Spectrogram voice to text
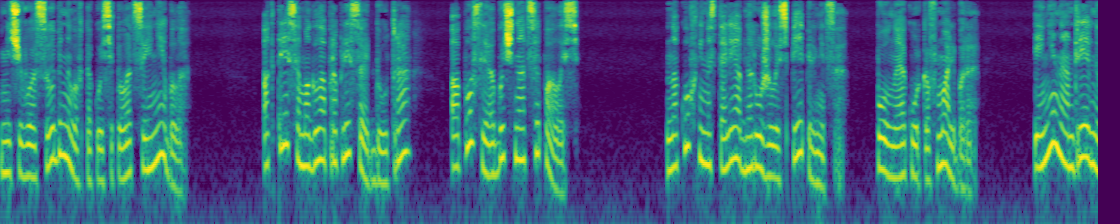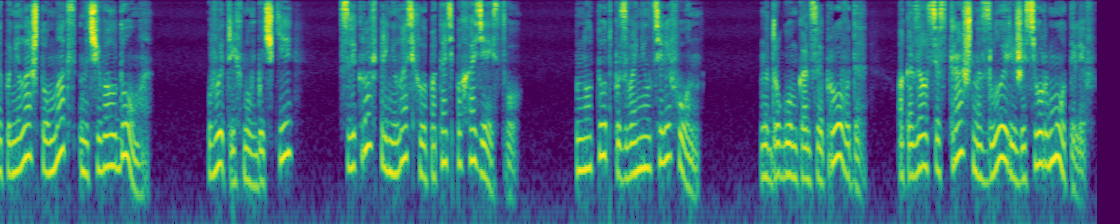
Ничего особенного в такой ситуации не было. Актриса могла проплясать до утра, а после обычно отсыпалась. На кухне на столе обнаружилась пепельница, полная окурков Мальбора, и Нина Андреевна поняла, что Макс ночевал дома. Вытряхнув бычки, свекровь принялась хлопотать по хозяйству. Но тут позвонил телефон. На другом конце провода оказался страшно злой режиссер Мотылев.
